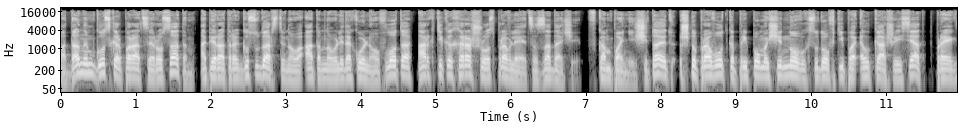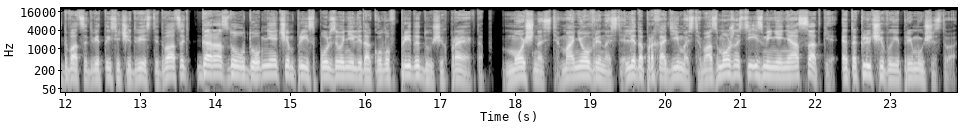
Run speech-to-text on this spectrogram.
По данным госкорпорации «Росатом», оператора государственного атомного ледокольного флота, Арктика хорошо справляется с задачей. В компании считают, что проводка при помощи новых судов типа ЛК-60, проект 22220, гораздо удобнее, чем при использовании ледоколов предыдущих проектов. Мощность, маневренность, ледопроходимость, возможности изменения осадки – это ключевые преимущества.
